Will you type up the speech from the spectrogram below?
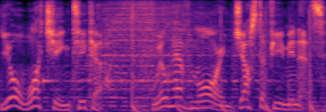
You're watching Ticker. We'll have more in just a few minutes.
